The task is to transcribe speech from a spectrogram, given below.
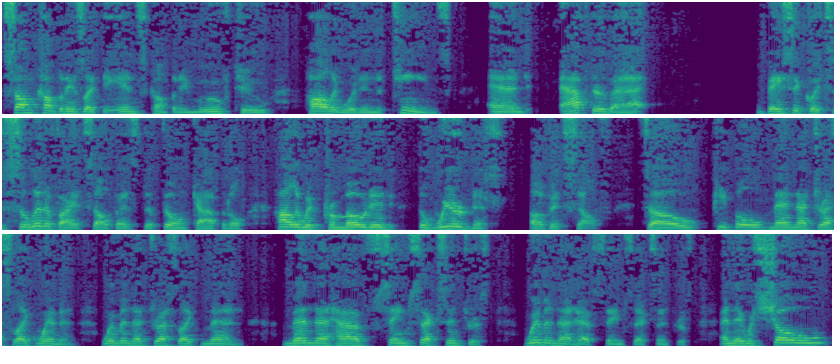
some companies, like the Inns Company, moved to Hollywood in the teens. And after that, basically to solidify itself as the film capital, Hollywood promoted the weirdness of itself. So people, men that dress like women, women that dress like men, men that have same sex interests, women that have same sex interests. And they would show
